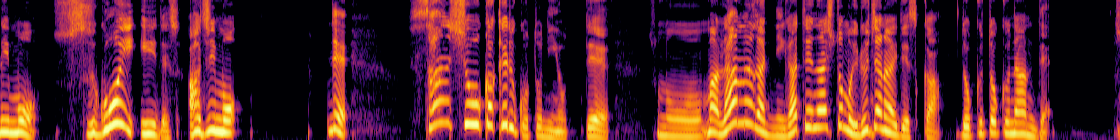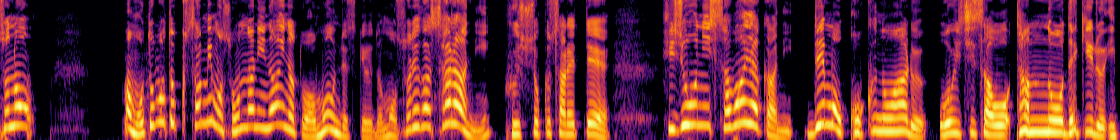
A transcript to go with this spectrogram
りもすごいいいです味も。で山椒をかけることによってそのまあラムが苦手な人もいるじゃないですか独特なんで。そのまあもともと臭みもそんなにないなとは思うんですけれどもそれがさらに払拭されて非常に爽やかにでもコクのある美味しさを堪能できる一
